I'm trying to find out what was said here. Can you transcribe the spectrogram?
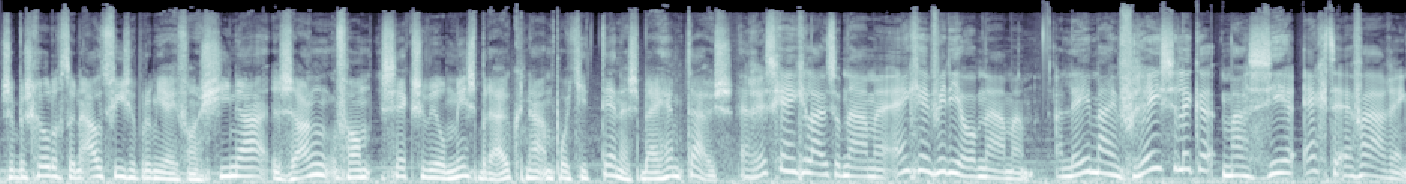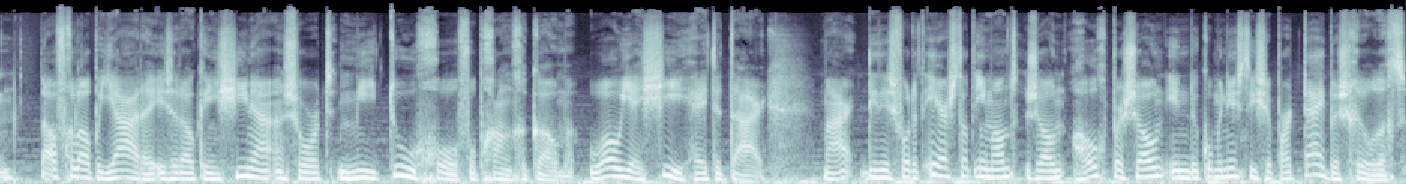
Ze beschuldigt een oud-vicepremier van China, Zhang, van seksueel misbruik na een potje tennis bij hem thuis. Er is geen geluidsopname en geen videoopname. Alleen mijn vreselijke, maar zeer echte ervaring. De afgelopen jaren is er ook in China een soort MeToo-golf op gang gekomen. Wo Yeshi heet het daar. Maar dit is voor het eerst dat iemand zo'n hoog persoon in de communistische partij beschuldigt.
